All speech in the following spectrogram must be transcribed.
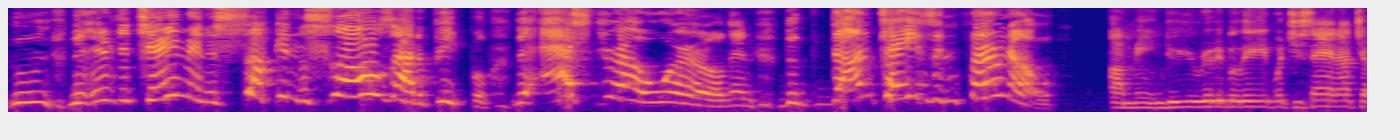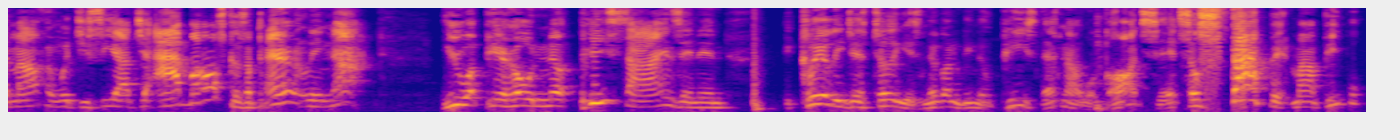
the entertainment is sucking the souls out of people. The astro world and the Dante's Inferno. I mean, do you really believe what you're saying out your mouth and what you see out your eyeballs? Because apparently not. You up here holding up peace signs and then it clearly just tell you it's not going to be no peace. That's not what God said. So stop it, my people.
